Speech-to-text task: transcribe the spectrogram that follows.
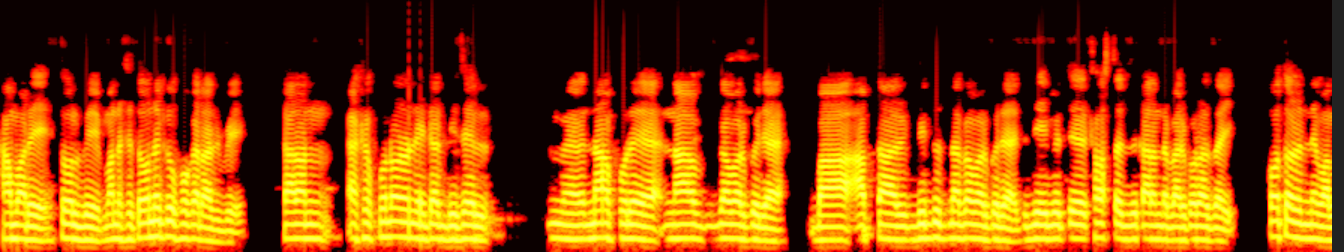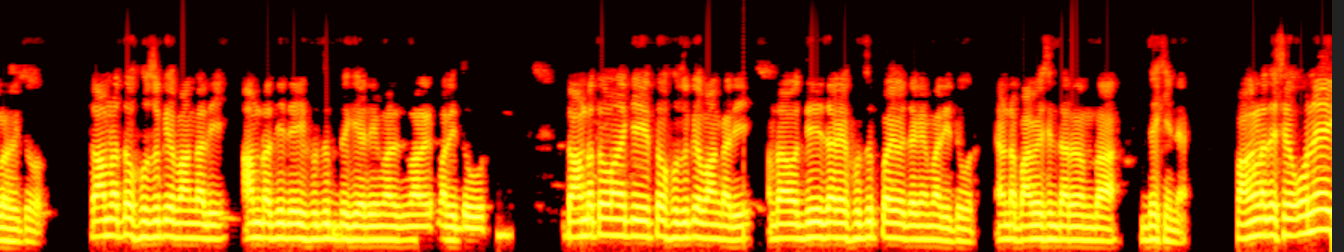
খামারে চলবে, মানুষের তো অনেক উপকার আসবে। কারণ একশো পনেরো লিটার ডিজেল না করে না ব্যবহার করে বা আপনার বিদ্যুৎ না ব্যবহার করে যদি এই সস্তা যদি কারেন্টটা বের করা যায় কত ভালো হইতো? তো আমরা তো হুজুকে বাঙালি, আমরা যদি এই হুজুক দেখি মারি দৌড়। তো আমরা তো অনেকেই তো হুজুকে বাঙালি, আমরা যে জায়গায় হুজুক পাই, ওই জায়গায় মারি দৌড়। আমরা ভাবে চিন্তা আমরা দেখি না। বাংলাদেশে অনেক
